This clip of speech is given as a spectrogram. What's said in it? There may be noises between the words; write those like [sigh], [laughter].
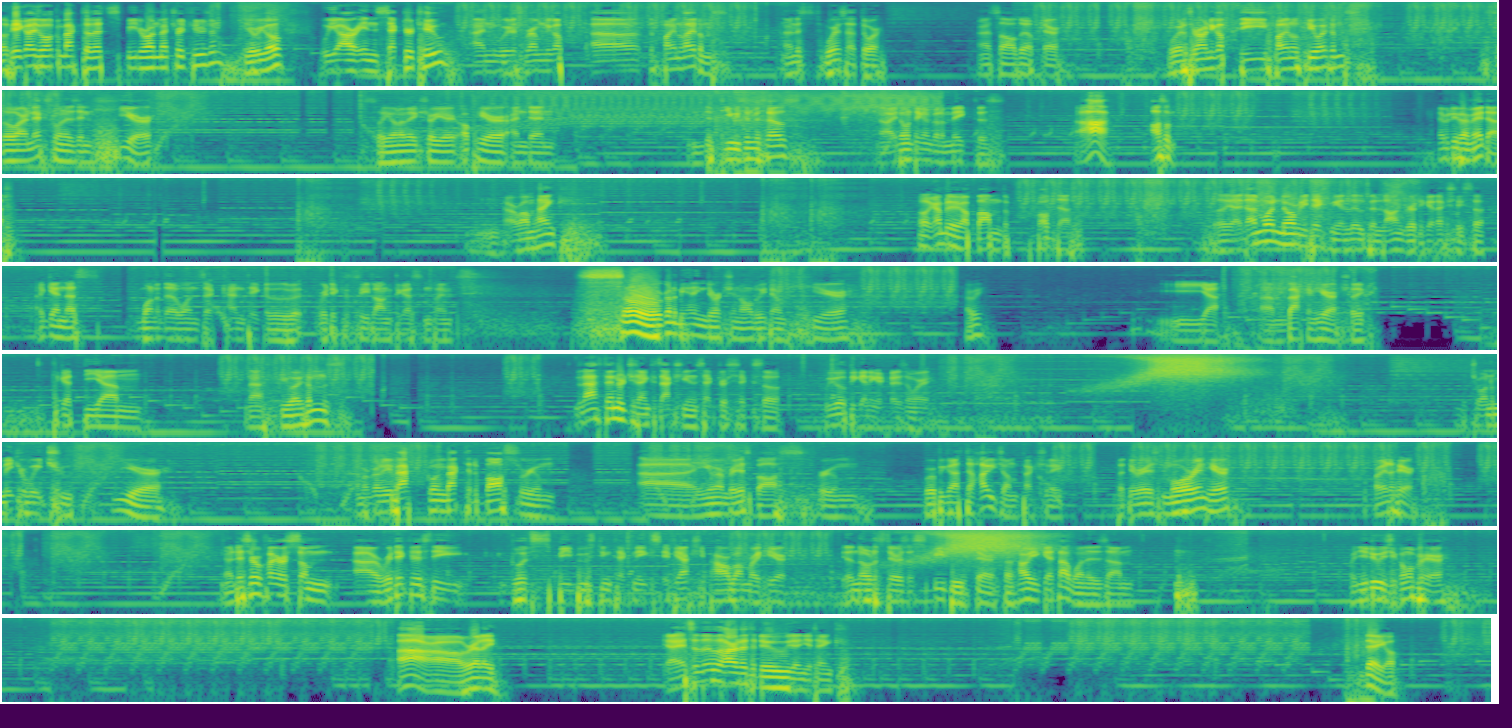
Okay, guys, welcome back to Let's Speedrun Metroid Fusion. Here we go. We are in Sector 2, and we're just rounding up uh, the final items. Now, this, where's that door? That's all the way up there. We're just rounding up the final few items. So our next one is in here. So you want to make sure you're up here and then the fusion missiles. No, I don't think I'm going to make this. Aha! Awesome. Can't believe I made that. Our ROM Hank. Oh, I can't believe I got bombed above that. So yeah, that one normally takes me a little bit longer to get actually, so again, that's one of the ones that can take a little bit ridiculously long to get sometimes. So, we're to be heading direction all the way down here. Are we? Yeah, I'm back in here actually. To get the um, last few items. The last energy tank is actually in Sector 6, so we will be getting it, guys, don't worry. But you want to make your way through here. And we're going to be back, going back to the boss room. Uh, you remember this boss room where we got the high jump, actually. But there is more in here. Right up here. Now this requires some uh, ridiculously good speed boosting techniques. If you actually power bomb right here, you'll notice there's a speed boost there. So how you get that one is um, what you do is you come over here. Oh, really? Yeah, it's a little harder to do than you think. There you go.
